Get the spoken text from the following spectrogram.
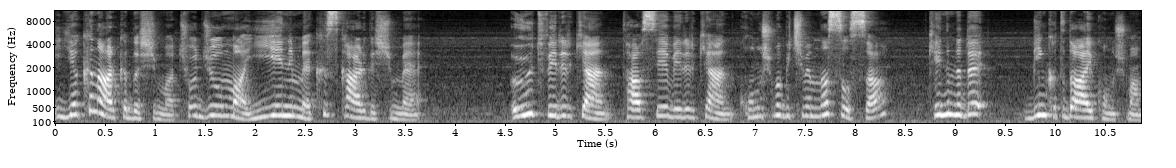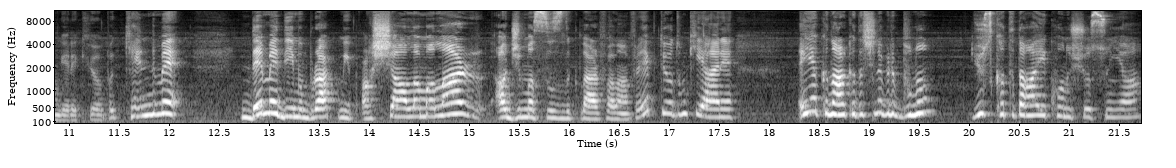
yakın arkadaşıma, çocuğuma, yeğenime, kız kardeşime öğüt verirken, tavsiye verirken konuşma biçimim nasılsa kendimle de bin katı daha iyi konuşmam gerekiyor. Bak, Kendime demediğimi bırakmayıp aşağılamalar, acımasızlıklar falan filan. Hep diyordum ki yani en yakın arkadaşına bile bunun yüz katı daha iyi konuşuyorsun ya.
